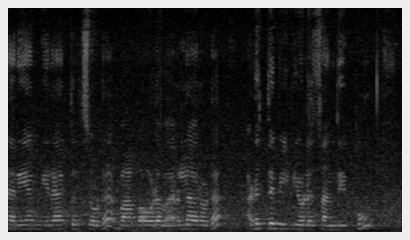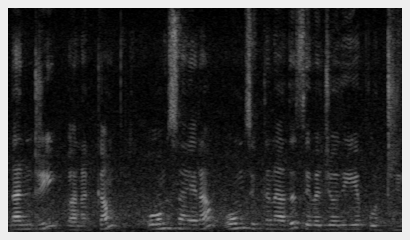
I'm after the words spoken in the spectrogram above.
நிறைய மிராக்கிள்ஸோட பாபாவோட வரலாறோட அடுத்த வீடியோவில் சந்திப்போம். நன்றி வணக்கம். ஓம் சாய்ராம். ஓம் சித்தநாத சிவஜோதியை போற்றி.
